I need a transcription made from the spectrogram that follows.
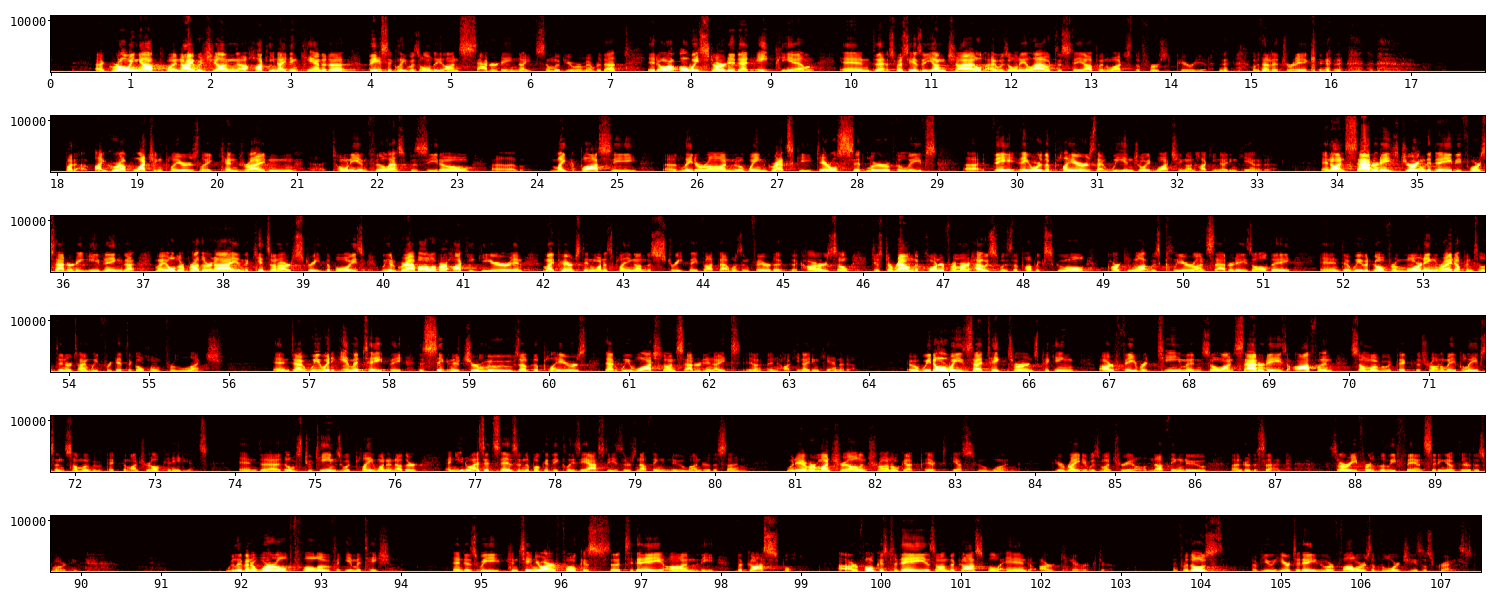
Uh, growing up, when I was young, a hockey night in Canada basically was only on Saturday night. Some of you remember that. It always started at 8 p.m., and uh, especially as a young child, I was only allowed to stay up and watch the first period. Wasn't that a drag? but I grew up watching players like Ken Dryden, uh, Tony and Phil Esposito, uh, Mike Bossy, uh, later on, uh, Wayne Gretzky, Darryl Sittler of the Leafs. Uh, they, they were the players that we enjoyed watching on Hockey Night in Canada. And on Saturdays during the day, before Saturday evening, the, my older brother and I and the kids on our street, the boys, we would grab all of our hockey gear. And my parents didn't want us playing on the street. They thought that wasn't fair to the cars. So just around the corner from our house was the public school. Parking lot was clear on Saturdays all day. And uh, we would go from morning right up until dinner time. We'd forget to go home for lunch. And uh, we would imitate the, the signature moves of the players that we watched on Saturday night uh, in Hockey Night in Canada. Uh, we'd always uh, take turns picking our favorite team, and so on Saturdays, often someone would pick the Toronto Maple Leafs and someone would pick the Montreal Canadiens. And uh, those two teams would play one another. And you know, as it says in the book of the Ecclesiastes, there's nothing new under the sun. Whenever Montreal and Toronto got picked, guess who won? You're right, it was Montreal. Nothing new under the sun. Sorry for the Leaf fans sitting out there this morning. We live in a world full of imitation. And as we continue our focus uh, today on the, the gospel, uh, our focus today is on the gospel and our character. And for those of you here today who are followers of the Lord Jesus Christ,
